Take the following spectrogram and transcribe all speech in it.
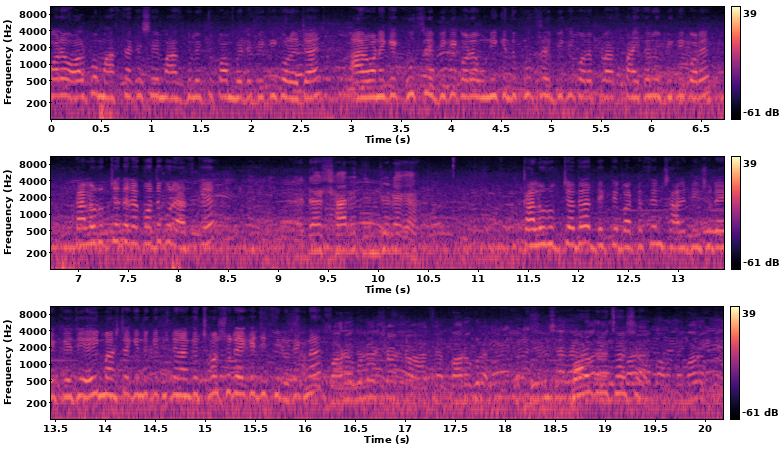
পরে অল্প মাছ থাকে, সেই মাছগুলো একটু কম রেটে বিক্রি করে যায়। আর অনেকে খুচরায় বিক্রি করে, উনি কিন্তু খুচরায় বিক্রি করে প্লাস পাইকারিও বিক্রি করে। কালো রূপচাঁদাটা কত করে আজকে? এটা সাড়ে তিনশো টাকা। কালো রূপচাঁদা দেখতে পারতেছেন সাড়ে তিনশো টাকা কেজি। এই মাছটা কিন্তু কিছুদিন আগে ছশো টাকা কেজি ছিল ঠিক না? বড়গুলো ছশো আছে বড়গুলো বড়গুলো ছশো। বড়গুলো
